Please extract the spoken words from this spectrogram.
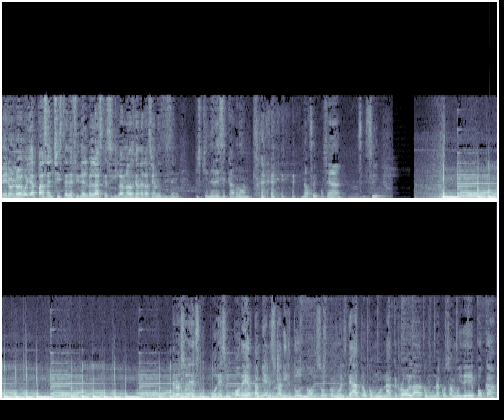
pero luego ya pasa el chiste de Fidel Velázquez y las nuevas generaciones dicen, pues ¿quién era ese cabrón? ¿No? Sí. O sea, Sí, sí. Es un, poder también, es una virtud, ¿no? Es como el teatro, como una rola, como una cosa muy de época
